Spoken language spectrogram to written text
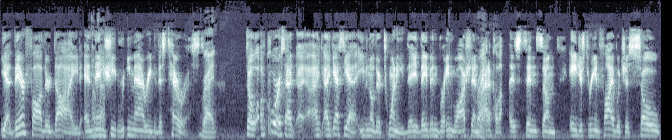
yeah, their father died, and Okay. then she remarried this terrorist. Right. So of course, I, I, I guess yeah. Even though they're twenty, they they've been brainwashed and Right. radicalized since um, ages three and five, which is so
